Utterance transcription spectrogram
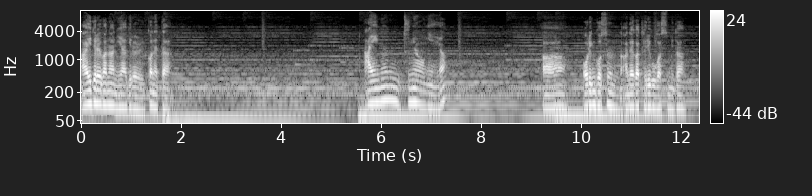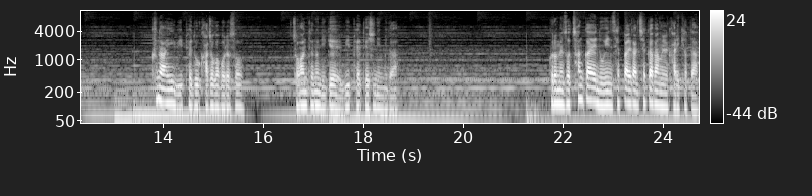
아이들에 관한 이야기를 꺼냈다. 아이는 두 명이에요? 아, 어린 것은 아내가 데리고 갔습니다. 큰아이 위패도 가져가 버려서 저한테는 이게 위패 대신입니다. 그러면서 창가에 놓인 새빨간 책가방을 가리켰다.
